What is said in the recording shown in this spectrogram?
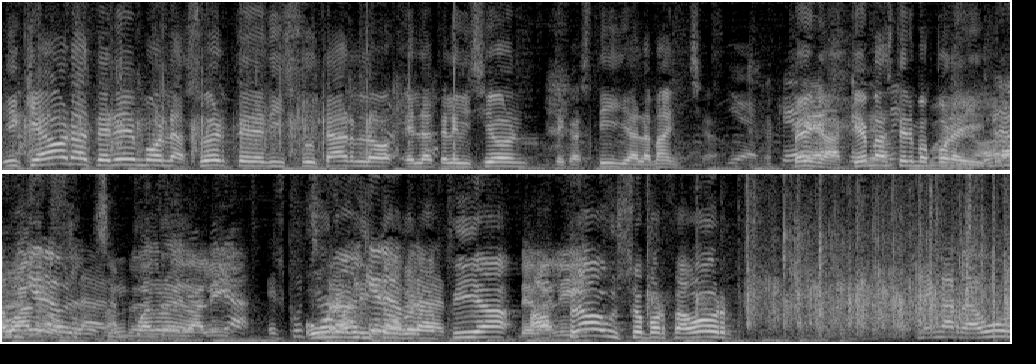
y que ahora tenemos la suerte de disfrutarlo en la televisión de Castilla-La Mancha. Qué Venga. ¿qué más tenemos por ahí? Raúl quiere hablar. Un cuadro de Dalí. Escucha. Una Raúl litografía. De Dalí. Aplauso, por favor. Venga, Raúl,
